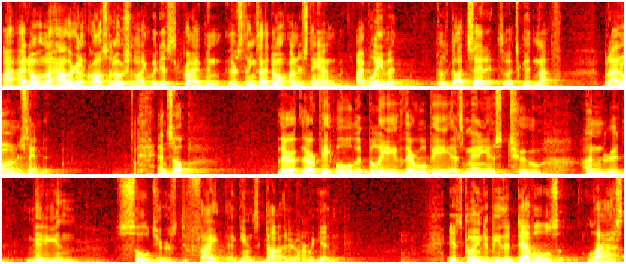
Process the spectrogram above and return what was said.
I, I don't know how they're going to cross an ocean like we described, and there's things I don't understand. I believe it because God said it, so that's good enough. But I don't understand it. And so there, there are people that believe there will be as many as 200 million soldiers to fight against God at Armageddon. It's going to be the devil's last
